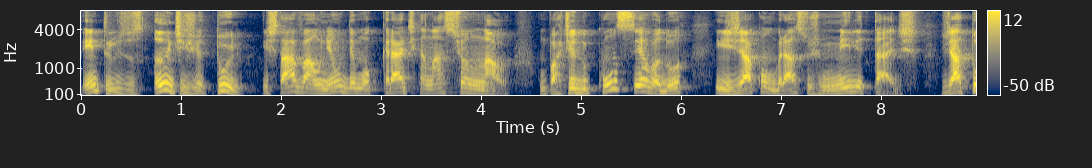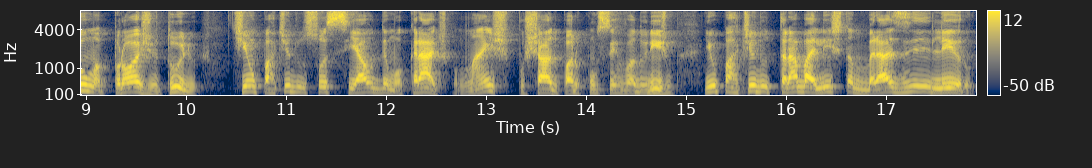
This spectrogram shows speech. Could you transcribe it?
Entre os anti-Getúlio estava a União Democrática Nacional, um partido conservador e já com braços militares. Já a turma pró-Getúlio tinha o Partido Social Democrático, mais puxado para o conservadorismo, e o Partido Trabalhista Brasileiro,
